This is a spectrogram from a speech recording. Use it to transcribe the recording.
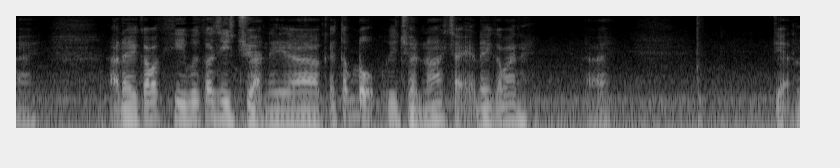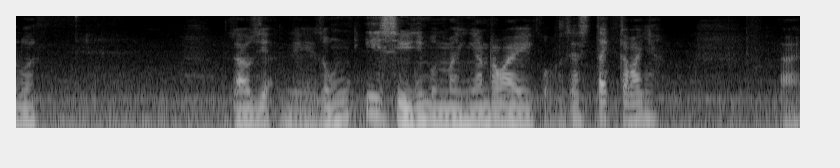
Đấy. ở đây các bác khi với các di chuyển thì à, cái tốc độ di chuyển nó chạy ở đây các bác này. Đấy. tiện luôn. Giao diện thì giống y xì như một màn hình Android của Zestech các bác nhé Đấy,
